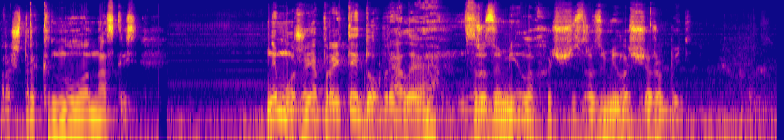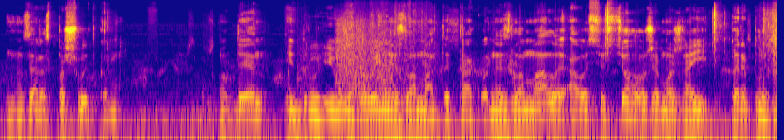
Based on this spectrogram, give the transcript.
Проштрикнуло наскрізь. Не можу я пройти добре, але зрозуміло, хоч зрозуміло, що робити. Ми зараз по швидкому. Один і другий. Вони повинні зламати. Так, вони зламали, а ось ось цього вже можна і переплити.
